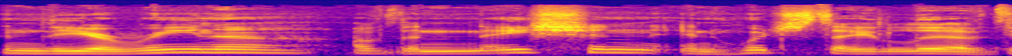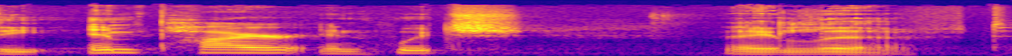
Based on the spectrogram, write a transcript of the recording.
in the arena of the nation in which they lived, the empire in which they lived.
